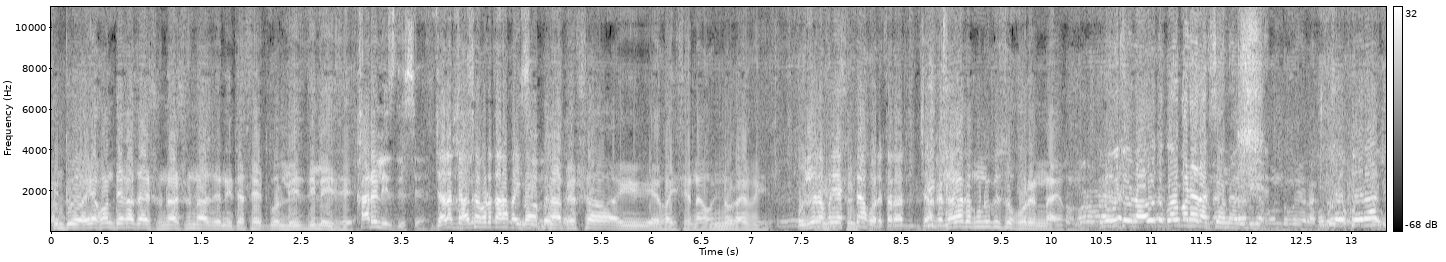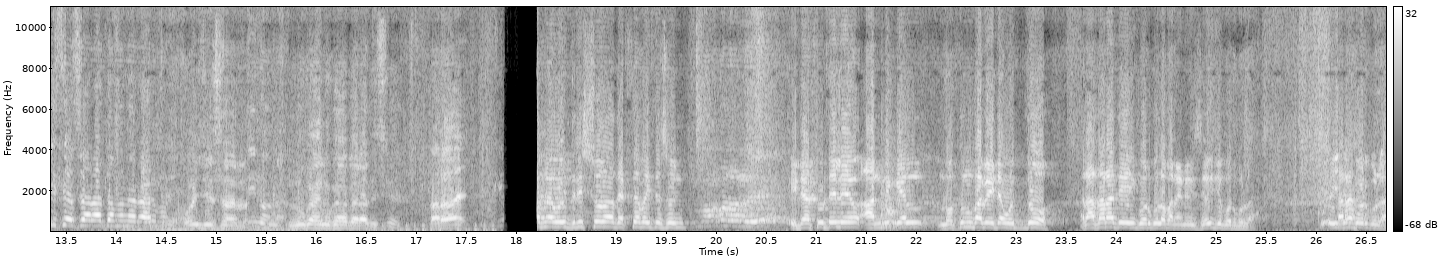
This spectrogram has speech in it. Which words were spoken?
কিন্তু এখন দেখা যায় শোনা শোনা যে এটা সেট করে লিজ দিলেইছে কারে লিজ দিছে? যারা ব্যবসা করে তারা পাইছে? না, ব্যবসা এই- পাইছে না অন্যরাই পাই ওইটা ভাইয়া কিটা করে? তারা জায়গা তারা তো কোনো কিছু করেন না এখন বেড়া দিচ্ছে সারা তো মানে রাত্রে। ওই যে স্যার লুকায় লুকায় বেড়া দিছে। তারা আপনি ওই দৃশ্যটা দেখতে পাইতেছেন। এটা টোটালি আনবিকেল নতুন ভাবে এটা উদ্য রাতারাতি এই গরগুলা বানাই নিয়েছে এই যে গরগুলা এই যে তারা- ঘরগুলা?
